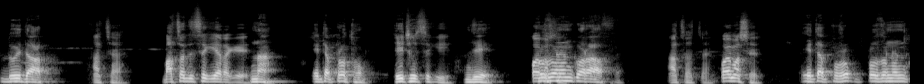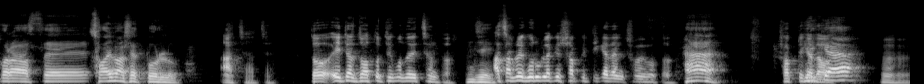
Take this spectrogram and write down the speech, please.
দুই দাঁত। আচ্ছা বাচ্চা দিছে কি আর আগে? না এটা প্রথম। হিট হয়েছে কি? জি প্রজনন করা আছে। আচ্ছা আচ্ছা কয় মাসের? এটা প্র- প্রজনন করা আছে ছয় মাসের পড়ল আচ্ছা আচ্ছা। তো এটা যত ঠিক মতো নিচ্ছেন তো? আচ্ছা আপনি গরুগুলাকে সব কি টিকা দেন সময় মতো? হ্যাঁ। সব টিকা হ্যাঁ হ্যাঁ।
